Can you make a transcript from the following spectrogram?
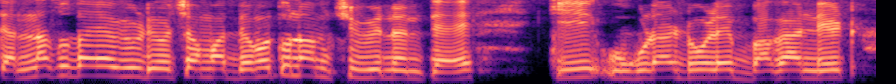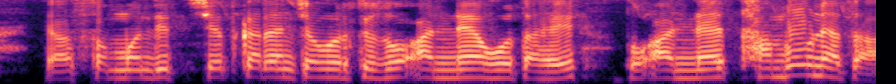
त्यांना सुद्धा या व्हिडिओच्या माध्यमातून आमची विनंती आहे की उघडा डोळे बघा नीट या संबंधित शेतकऱ्यांच्या वरती जो अन्याय होत आहे तो अन्याय थांबवण्याचा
